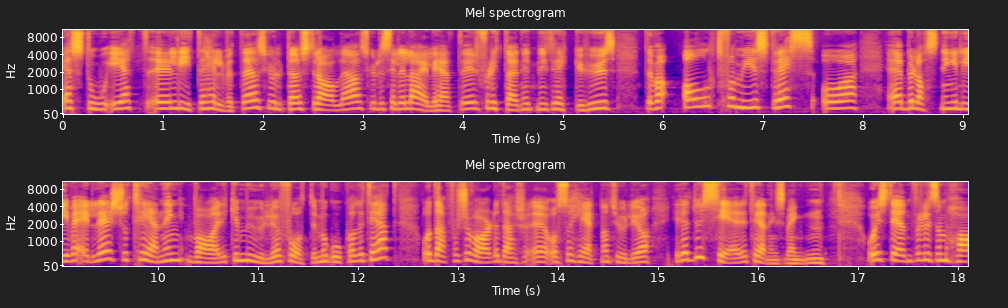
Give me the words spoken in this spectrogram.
jeg sto i et eh, lite helvete. Skulle til Australia, skulle selge leiligheter, flytta inn i et nytt rekkehus. Det var altfor mye stress og eh, belastning i livet ellers. Så trening var ikke mulig å få til med god kvalitet. Og derfor så var det der, eh, også helt naturlig å redusere treningsmengden. Og istedenfor å liksom ha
